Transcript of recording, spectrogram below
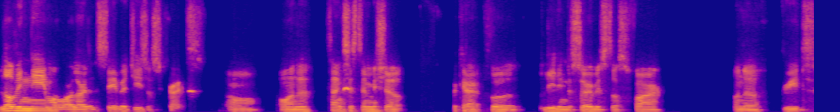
loving name of our Lord and Savior Jesus Christ. Um, I want to thank Sister Michelle for, for leading the service thus far. I want to greet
